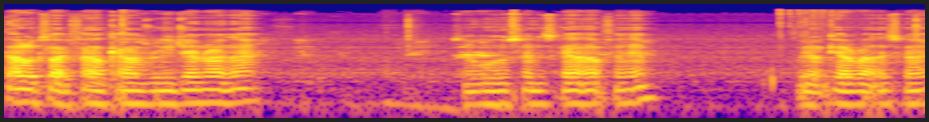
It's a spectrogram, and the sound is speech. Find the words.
That looks like Falcao's regen right there. So we'll send a scout out for him. We don't care about this guy.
